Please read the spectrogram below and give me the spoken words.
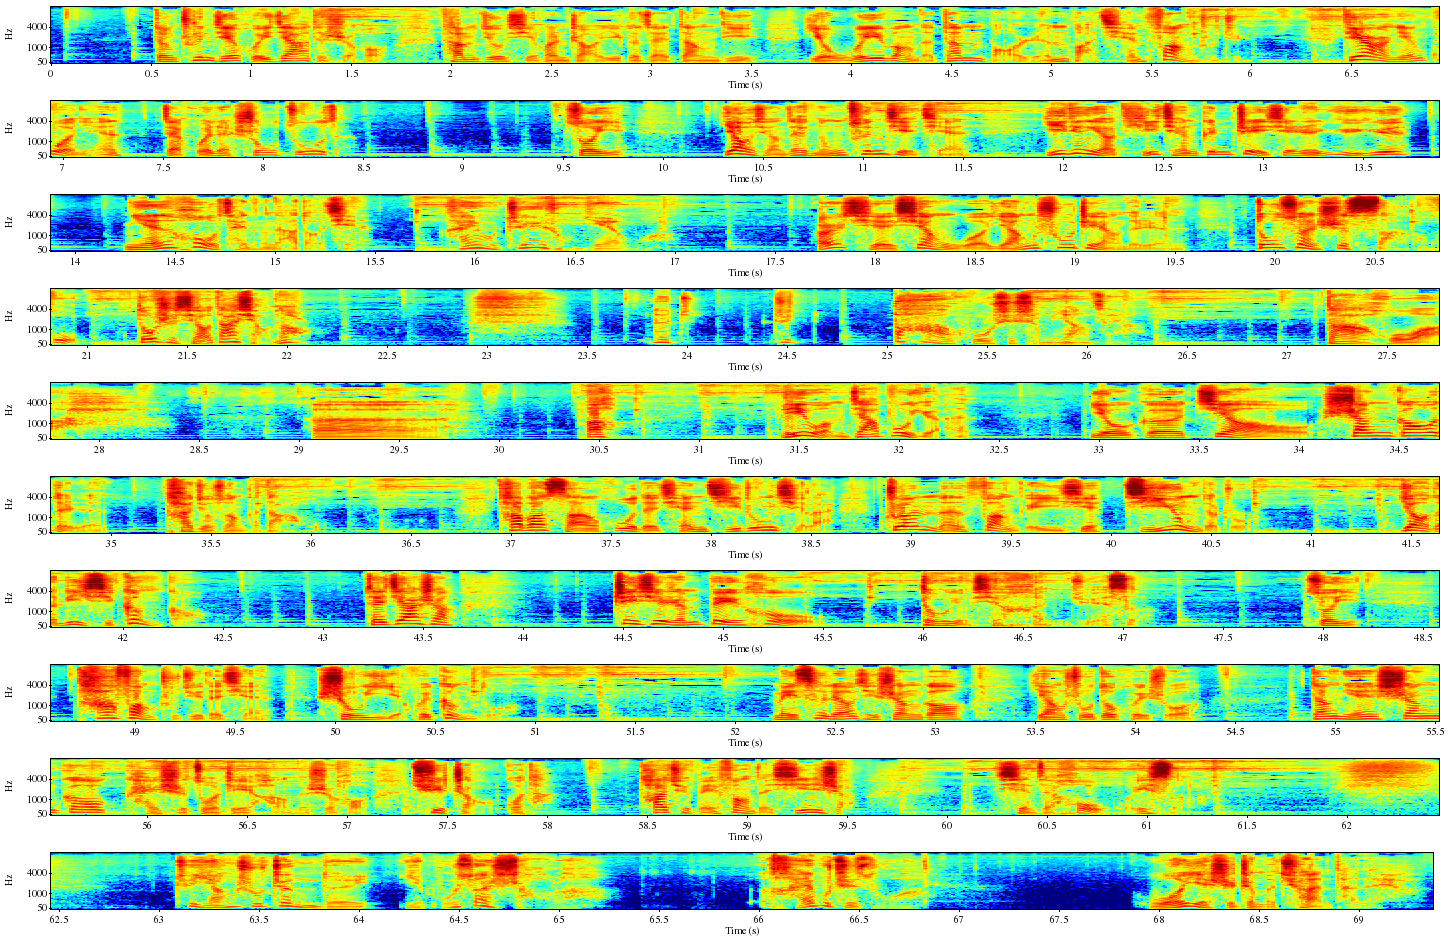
等春节回家的时候，他们就喜欢找一个在当地有威望的担保人把钱放出去，第二年过年再回来收租子。所以，要想在农村借钱，一定要提前跟这些人预约，年后才能拿到钱。还有这种业务？而且像我杨叔这样的人，都算是散户，都是小打小闹。那这这大户是什么样子呀？大户啊，呃。哦，离我们家不远，有个叫商高的人，他就算个大户。他把散户的钱集中起来，专门放给一些急用的主，要的利息更高。再加上这些人背后都有些狠角色，所以他放出去的钱收益也会更多。每次聊起商高，杨叔都会说，当年商高开始做这行的时候去找过他，他却没放在心上。现在后悔死了。这杨叔挣的也不算少了，还不知足啊？我也是这么劝他的呀，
